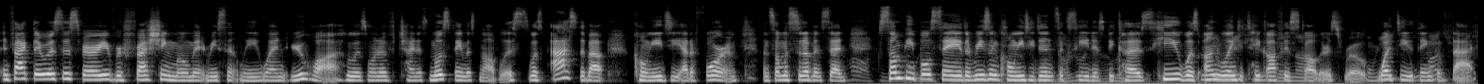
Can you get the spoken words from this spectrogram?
In fact, there was this very refreshing moment recently when Yu Hua, who is one of China's most famous novelists, was asked about Kong Yiji at a forum. And someone stood up and said, some people say the reason Kong Yiji didn't succeed is because he was unwilling to take off his scholar's robe. What do you think of that?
